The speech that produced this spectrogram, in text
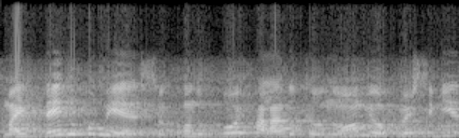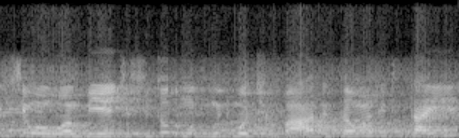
Mas desde o começo, quando foi falar do teu nome, eu percebi assim, o ambiente, assim, todo mundo muito motivado, então a gente está aí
